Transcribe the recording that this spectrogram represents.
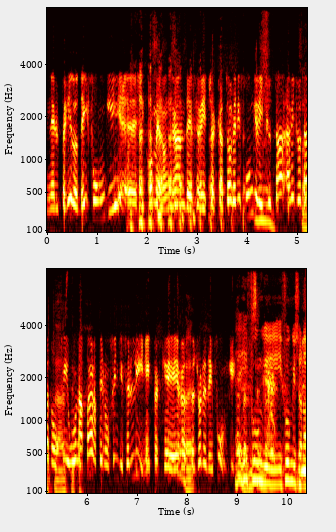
nel periodo dei funghi, eh, siccome era un grande ricercatore di funghi, rifiuta- ha rifiutato un film- una parte in un film di Fellini perché era Vabbè. stagione dei funghi. Eh, Beh, i, funghi, sembra- I funghi sono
